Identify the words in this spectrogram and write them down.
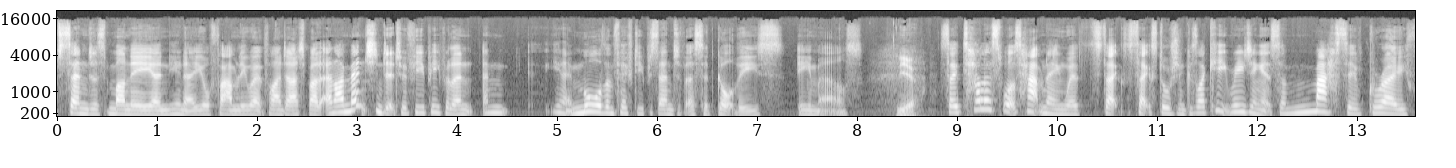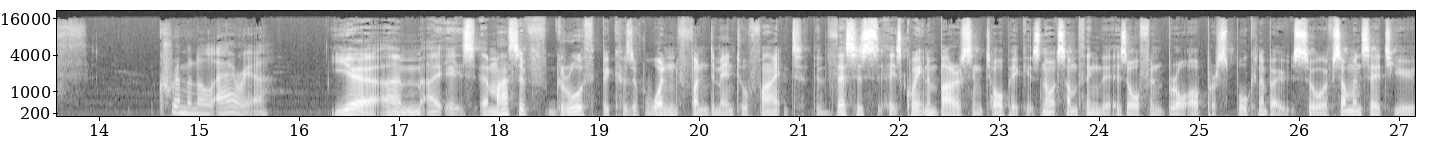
send us money and, you know, your family won't find out about it. And I mentioned it to a few people and, and you know, more than 50% of us had got these emails. yeah So tell us what's happening with sex, sextortion because I keep reading it's a massive growth criminal area. Yeah, um, it's a massive growth because of one fundamental fact. This is it's quite an embarrassing topic. It's not something that is often brought up or spoken about. So if someone said to you,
